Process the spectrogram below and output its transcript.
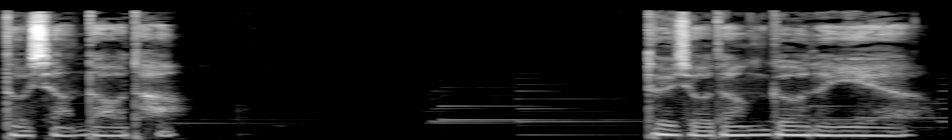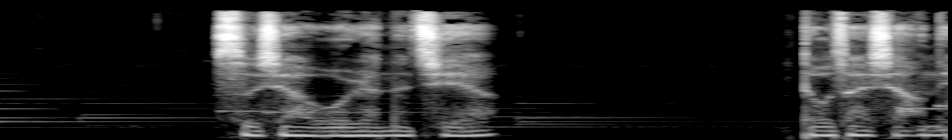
都想到他。对酒当歌的夜。四下无人的街，都在想你。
